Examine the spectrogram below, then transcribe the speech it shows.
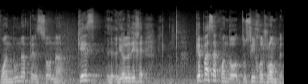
Cuando una persona, ¿qué es? Yo le dije, ¿qué pasa cuando tus hijos rompen?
